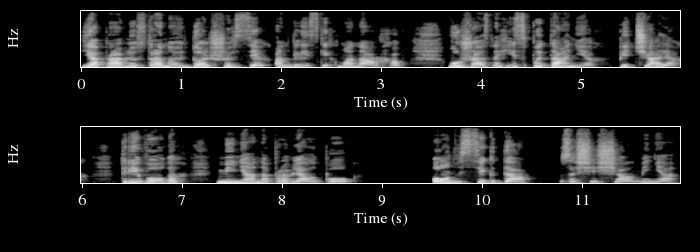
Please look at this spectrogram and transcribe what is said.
«Я правлю страной дольше всех английских монархов. В ужасных испытаниях, печалях, тревогах меня направлял Бог. Он всегда защищал меня».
